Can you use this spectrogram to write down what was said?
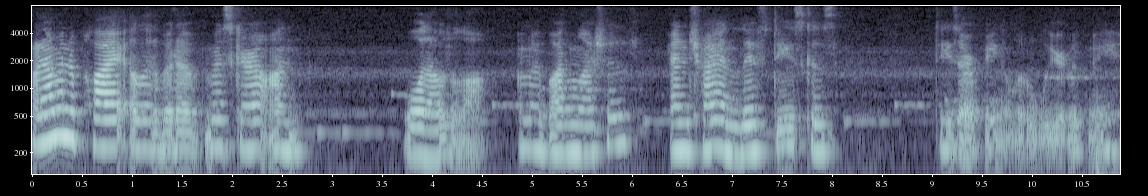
And I'm gonna apply a little bit of mascara on well that was a lot. On my bottom lashes. And try and lift these because these are being a little weird with me.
